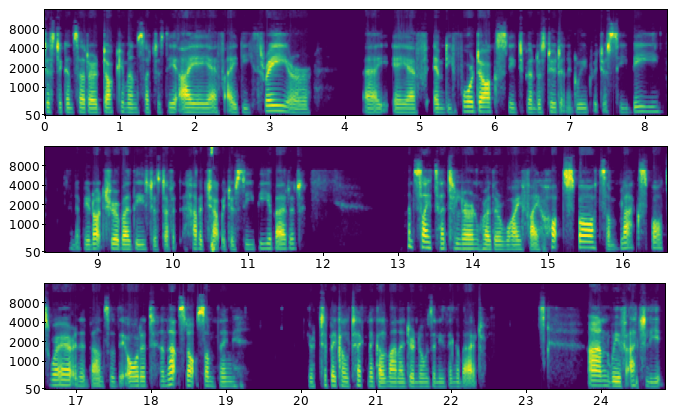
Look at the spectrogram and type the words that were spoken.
just to consider documents such as the IAF ID3 or uh, AF MD4 docs need to be understood and agreed with your CB. And if you're not sure about these, just have a, have a chat with your CB about it. And sites had to learn where their Wi Fi hotspots and black spots were in advance of the audit. And that's not something your typical technical manager knows anything about. And we've actually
